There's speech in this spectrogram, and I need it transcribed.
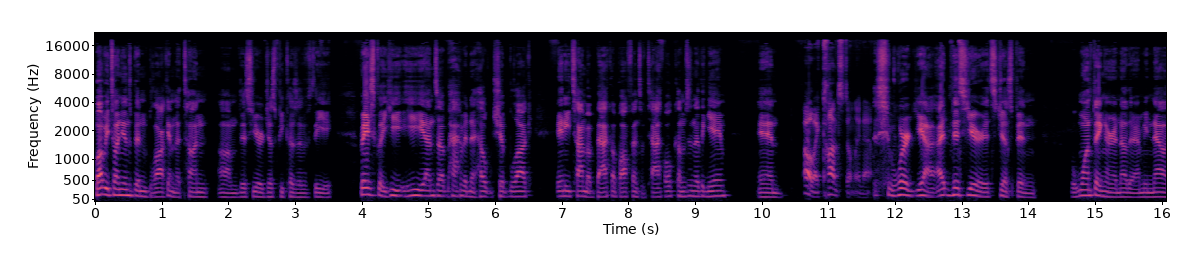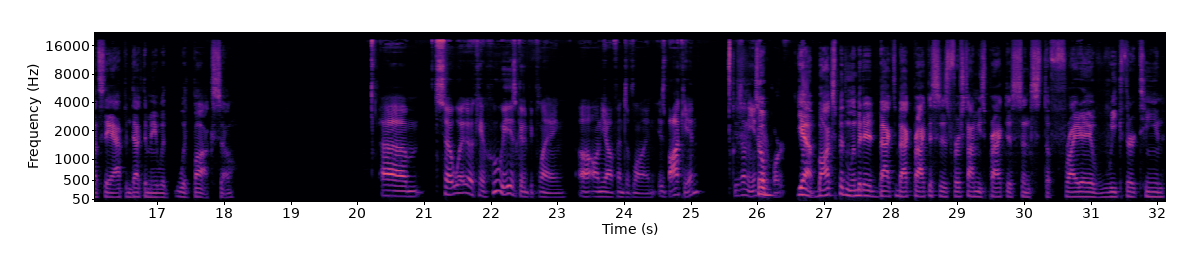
Bobby Tonyan's been blocking a ton um this year just because of the basically he he ends up having to help chip block anytime a backup offensive tackle comes into the game, and Oh, like constantly now. we're yeah I, this year it's just been one thing or another. I mean now it's the appendectomy with with Bakh. So Um. So okay, who is going to be playing uh, on the offensive line? Is Bakh in? He's on the So- injury report. yeah, Bakh's been limited back to back practices. First time he's practiced since the Friday of week thirteen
